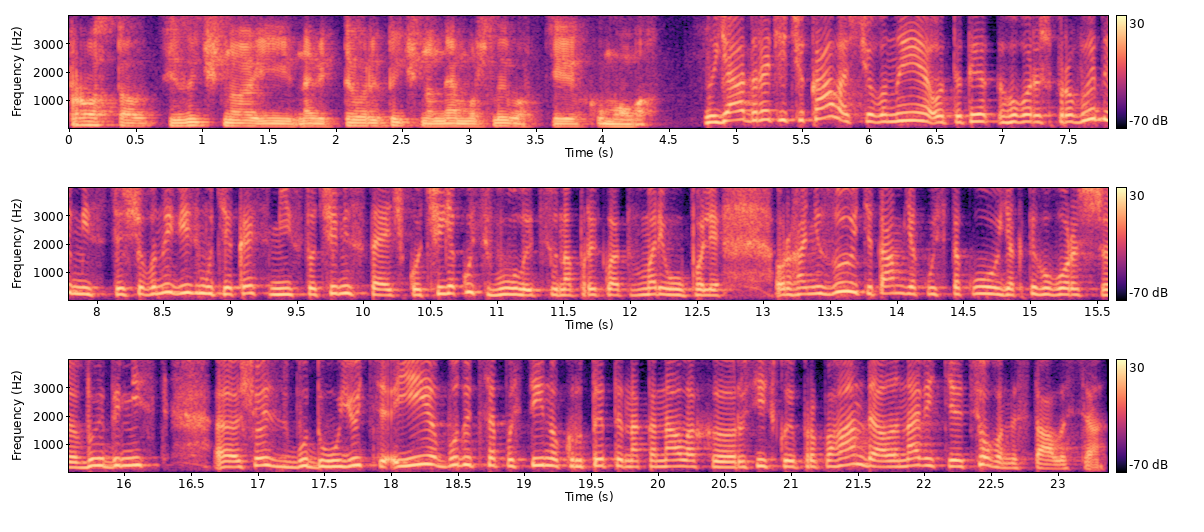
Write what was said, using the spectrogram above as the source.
просто фізично і навіть теоретично неможливо в тих умовах. Ну я до речі чекала, що вони, от ти говориш про видимість, що вони візьмуть якесь місто чи містечко, чи якусь вулицю, наприклад, в Маріуполі, організують і там якусь таку, як ти говориш, видимість, е, щось збудують, і будуть це постійно крутити на каналах е, російської пропаганди, але навіть цього не сталося.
